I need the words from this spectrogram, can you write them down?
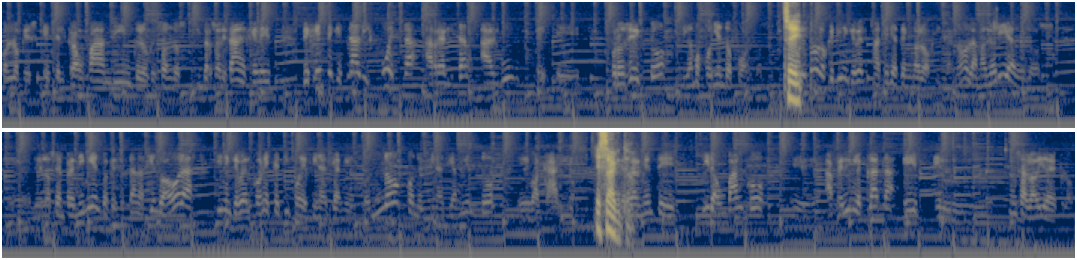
con lo que es, el crowdfunding, con lo que son los inversores ángeles, de gente que está dispuesta a realizar algún este, proyecto, digamos, poniendo fondos. Sí. Sobre todo los que tienen que ver en materia tecnológica, ¿no? La mayoría de los, eh, de los emprendimientos que se están haciendo ahora tienen que ver con este tipo de financiamiento, no con el financiamiento eh, bancario. Exacto. realmente ir a un banco eh, a pedirle plata es el, salvavidas de plomo.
